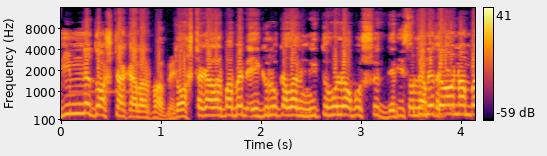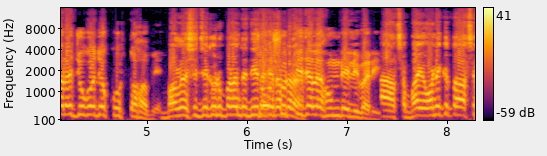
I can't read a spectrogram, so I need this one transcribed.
নিম্নে দশটা কালার পাবে দশটা কালার পাবেন এইগুলো কালার নিতে হলে অবশ্যই দেখতে দেওয়া নাম্বারে যোগাযোগ করতে হবে। বাংলাদেশের যে কোনো প্রান্তে দিয়ে জেলায় হোম ডেলিভারি আচ্ছা ভাই অনেকে তো আছে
